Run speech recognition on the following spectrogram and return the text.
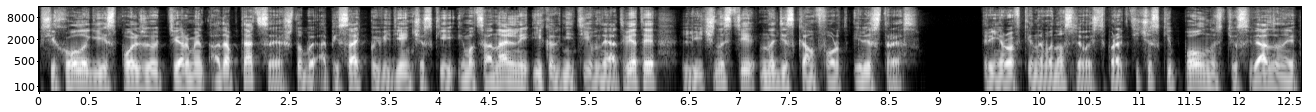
Психологи используют термин адаптация, чтобы описать поведенческие, эмоциональные и когнитивные ответы личности на дискомфорт или стресс. Тренировки на выносливость практически полностью связаны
